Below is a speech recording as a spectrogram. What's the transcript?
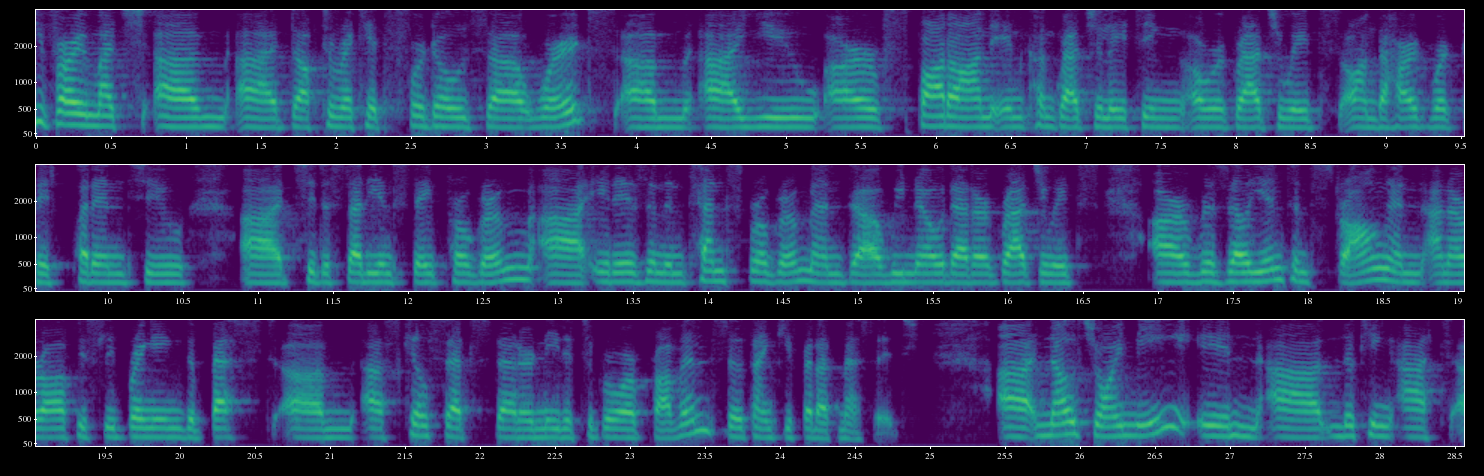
you very much, um, uh, Dr. Ricketts, for those uh, words. Um, uh, you are spot on in congratulating our graduates on the hard work they've put into uh, to the Study and Stay program. Uh, it is an intense program, and uh, we know that our graduates are resilient and strong and, and are obviously bringing the best um, skill sets that are needed to grow our province. So thank you for that message. Uh, now join me in uh, looking at uh,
